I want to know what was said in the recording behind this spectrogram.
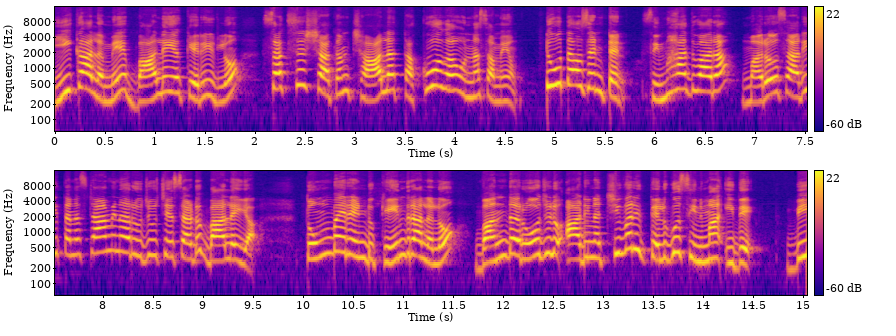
ఈ కాలమే బాలయ్య కెరీర్లో సక్సెస్ శాతం చాలా తక్కువగా ఉన్న సమయం. టూ థౌజండ్ టెన్ సింహ ద్వారా మరోసారి తన స్టామినా రుజువు చేశాడు బాలయ్య. తొంభై రెండు కేంద్రాలలో వంద రోజులు ఆడిన చివరి తెలుగు సినిమా ఇదే. బి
